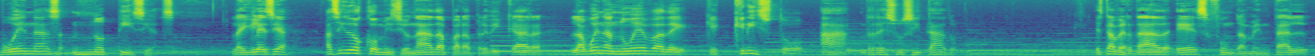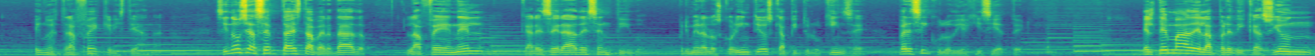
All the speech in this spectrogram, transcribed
buenas noticias. La iglesia ha sido comisionada para predicar la buena nueva de que Cristo ha resucitado. Esta verdad es fundamental en nuestra fe cristiana. Si no se acepta esta verdad, la fe en Él carecerá de sentido. Primera los Corintios capítulo 15, versículo 17. El tema de la predicación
